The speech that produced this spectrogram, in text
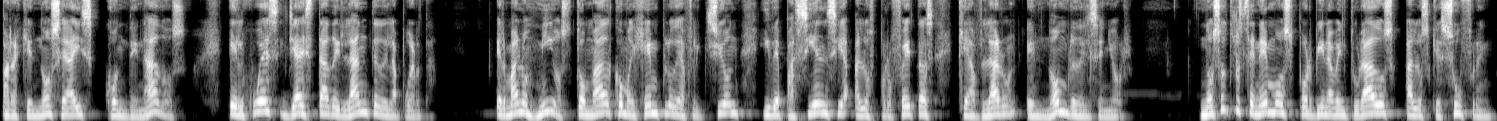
para que no seáis condenados. El juez ya está delante de la puerta. Hermanos míos, tomad como ejemplo de aflicción y de paciencia a los profetas que hablaron en nombre del Señor. Nosotros tenemos por bienaventurados a los que sufren.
